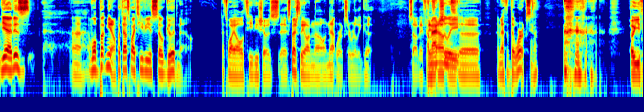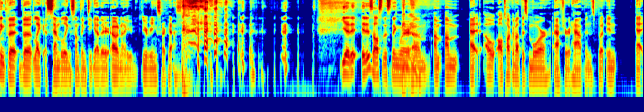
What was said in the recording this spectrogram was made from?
yeah, it is. Uh, well, but you know, but that's why TV is so good now. That's why all TV shows, especially on uh, on networks, are really good. So they've, they found actually- uh, a method that works. You know. Oh, you think the the like assembling something together? Oh no, you're you're being sarcastic. yeah, it, it is also this thing where um I'm I'm at, I'll I'll talk about this more after it happens, but in I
